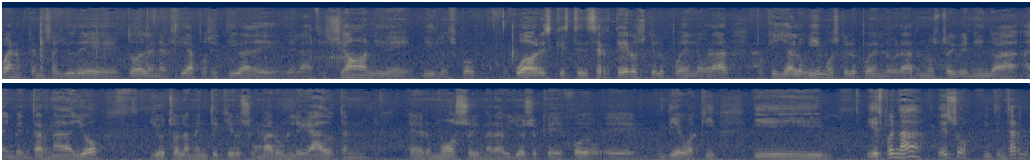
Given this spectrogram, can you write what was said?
bueno, que nos ayude toda la energía positiva de, la afición y de los jugadores que estén certeros que lo pueden lograr, porque ya lo vimos que lo pueden lograr, no estoy veniendo a, a inventar nada yo, yo solamente quiero sumar un legado tan hermoso y maravilloso que dejó eh, Diego aquí y, y después nada, eso, intentarlo.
